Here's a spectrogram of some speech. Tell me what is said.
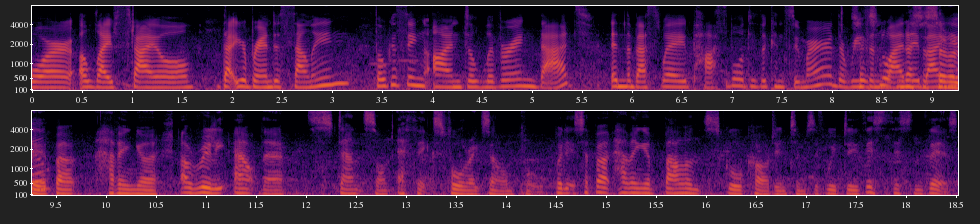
or a lifestyle that your brand is selling, focusing on delivering that in the best way possible to the consumer, the So reason it's not why they buy necessarily you. about having a, a really out there stance on ethics, for example, but it's about having a balanced scorecard in terms of we do this, this, and this,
